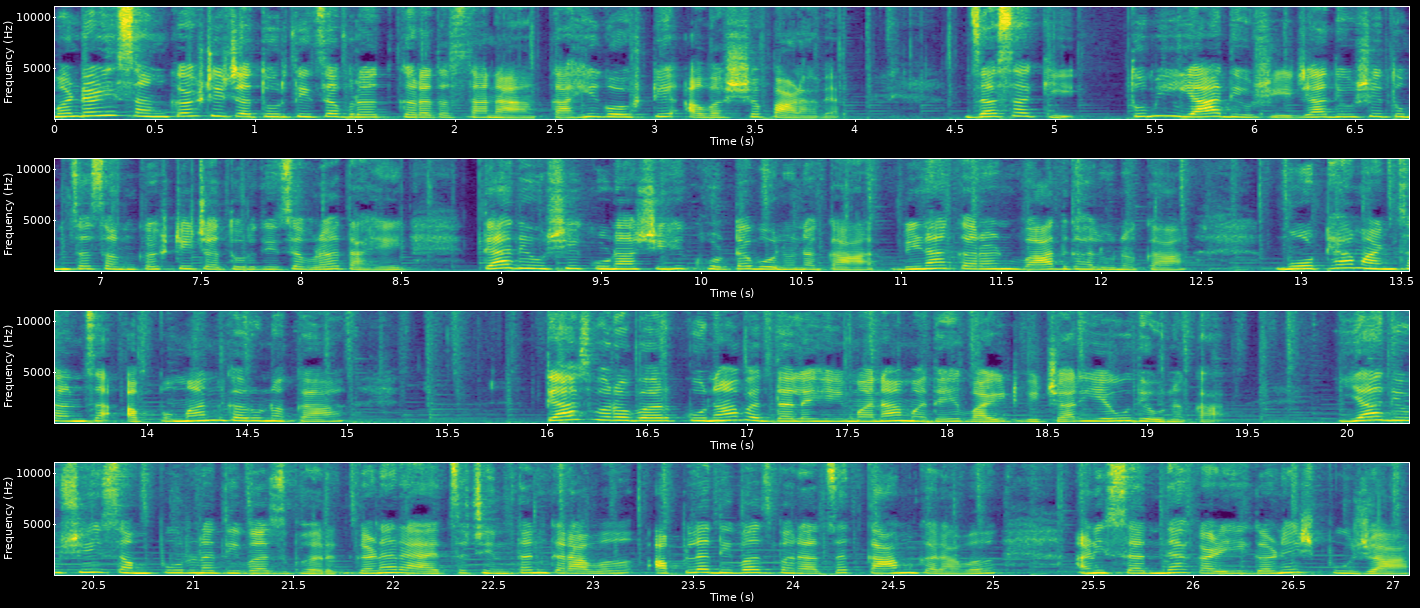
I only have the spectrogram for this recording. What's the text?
मंडळी संकष्टी चतुर्थीचं व्रत करत असताना काही गोष्टी अवश्य पाळाव्या जसं की तुम्ही या दिवशी ज्या दिवशी तुमचं संकष्टी चतुर्थीचं व्रत आहे त्या दिवशी कुणाशीही खोटं बोलू नका विनाकारण वाद घालू नका मोठ्या माणसांचा अपमान करू नका त्याचबरोबर कुणाबद्दलही मनामध्ये वाईट विचार येऊ देऊ नका. या दिवशी संपूर्ण दिवसभर गणरायाचं चिंतन करावं आपलं दिवसभराचं काम करावं आणि संध्याकाळी गणेश पूजा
